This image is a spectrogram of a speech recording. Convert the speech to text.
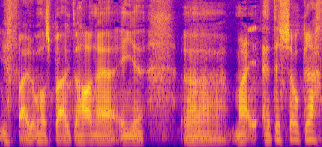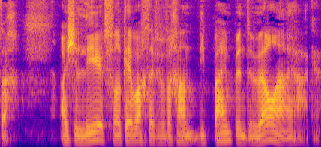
je vuile was buiten hangen. En je, maar het is zo krachtig. Als je leert van, oké, wacht even, we gaan die pijnpunten wel aanraken.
